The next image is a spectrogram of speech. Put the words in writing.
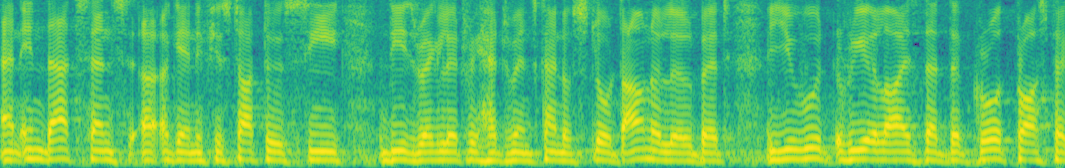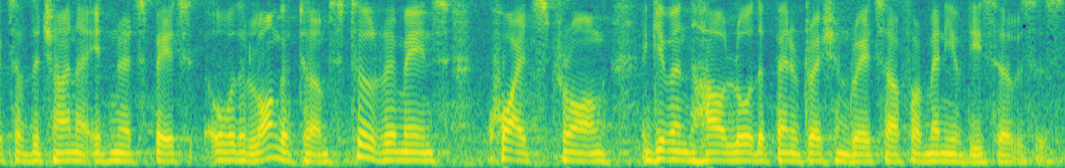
And in that sense, uh, again, if you start to see these regulatory headwinds kind of slow down a little bit, you would realize that the growth prospects of the China internet space over the longer term still remains quite strong, given how low the penetration penetration rates are for many of these services.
